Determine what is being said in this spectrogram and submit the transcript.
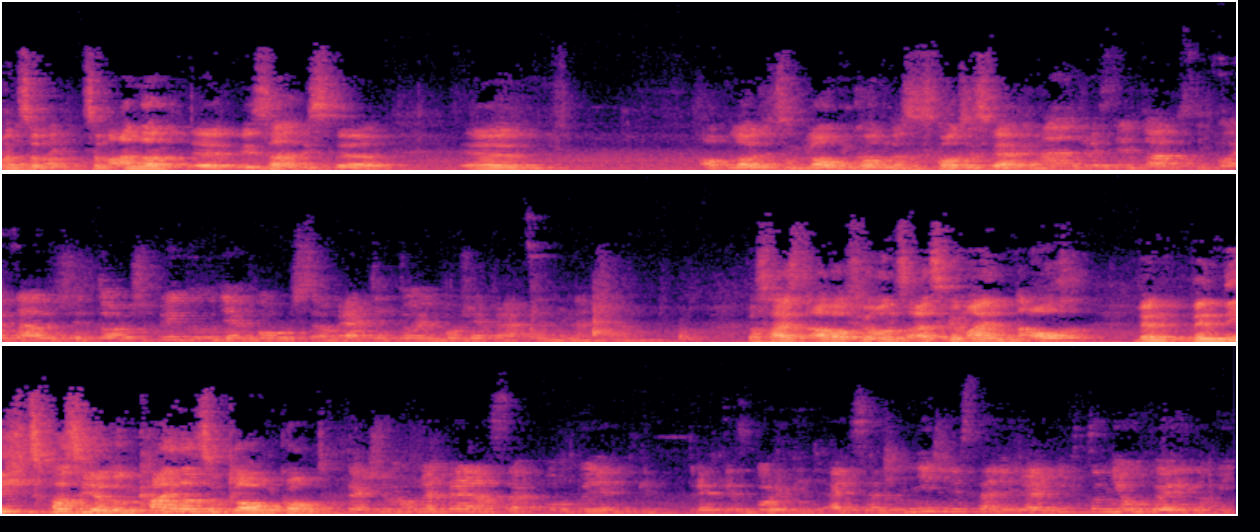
und zum, zum anderen, äh, wie gesagt, ist äh, äh, ob Leute zum Glauben kommen, das ist Gottes Werk. Ja. Áno, presne to, ako ste povedali, že to, či prídu ľudia k Bohu, či sa obrátia, to je Božia práca, nie naša. Das heißt aber für uns als Gemeinden auch, wenn, wenn nichts passiert und keiner zum Glauben kommt, Takže možno aj pre nás tak úplne, keď pre tie zbory, keď aj sa nič nestane, že aj nikto neuverí nový.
